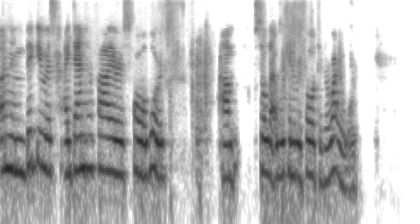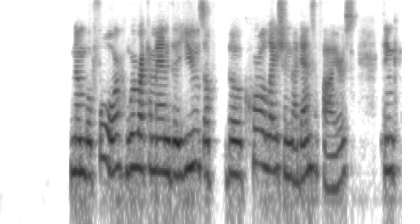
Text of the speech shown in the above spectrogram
unambiguous identifiers for awards um, so that we can refer to the right award. Number four, we recommend the use of the correlation identifiers, think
